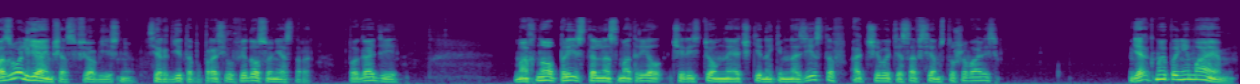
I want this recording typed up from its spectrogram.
Позволь, я им сейчас все объясню, — сердито попросил Федос у Нестора. — Погоди. Махно пристально смотрел через темные очки на гимназистов, отчего те совсем стушевались. — Как мы понимаем,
